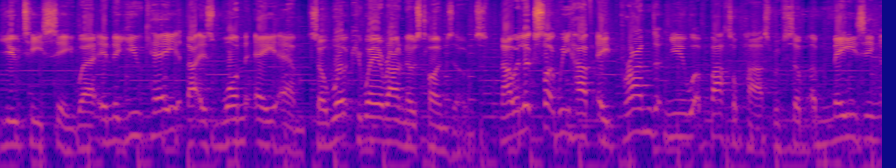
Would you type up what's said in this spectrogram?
UTC, where in the UK, that is 1 a.m. So, work your way around those time zones. Now, it looks like we have a brand new battle pass with some amazing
